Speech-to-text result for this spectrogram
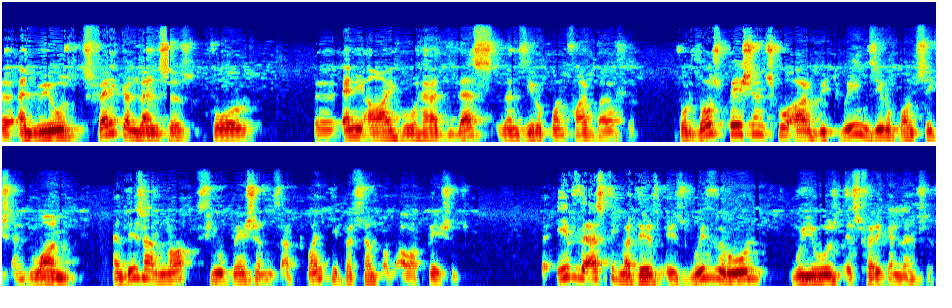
Uh, and we used spherical lenses for uh, any eye who had less than 0.5 diopter. For those patients who are between 0.6 and 1, and these are not few patients, are 20% of our patients. If the astigmatism is with the rule, we used spherical lenses.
